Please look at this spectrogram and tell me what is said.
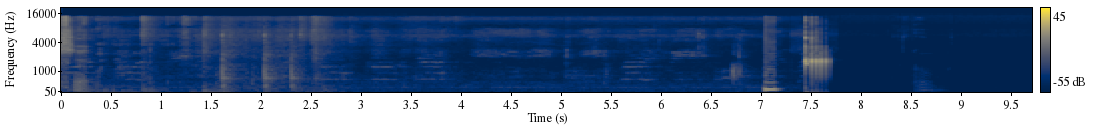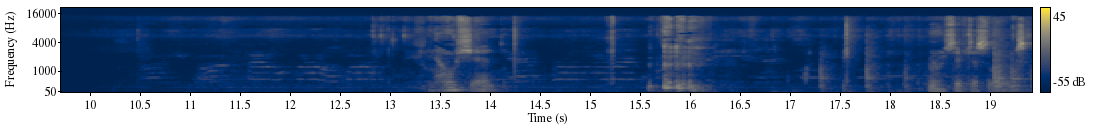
Shit. No shit. Let's see if this loads.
